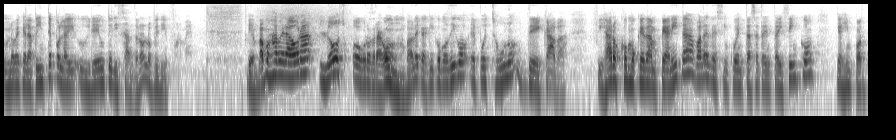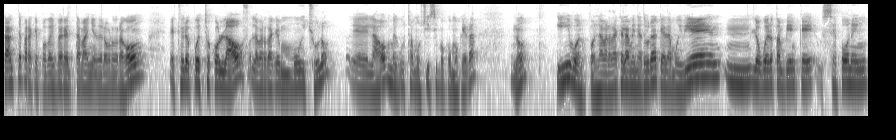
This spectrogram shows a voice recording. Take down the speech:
una vez que la pinte, pues la iré utilizando, ¿no? Los videoinformes. Bien, vamos a ver ahora los Ogrodragón, ¿vale? Que aquí, como digo, he puesto uno de cada. Fijaros cómo quedan peanitas, ¿vale? De 50 a 75, que es importante para que podáis ver el tamaño del Ogrodragón. Este lo he puesto con la hoz, la verdad que es muy chulo. Eh, la hoz me gusta muchísimo cómo queda, ¿no? Y bueno, pues la verdad que la miniatura queda muy bien. Mm, lo bueno también que se ponen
